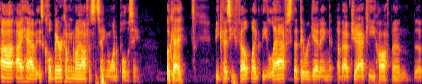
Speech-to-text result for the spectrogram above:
uh, I have is Colbert coming into my office and saying he wanted to pull the scene Okay. Because he felt like the laughs that they were getting about Jackie Hoffman, the,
